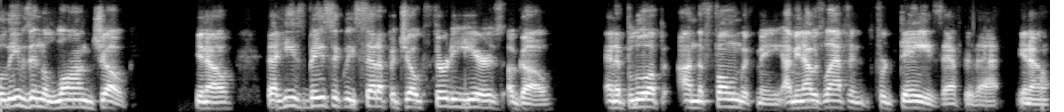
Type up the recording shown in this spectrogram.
believes in the long joke, you know, that he's basically set up a joke 30 years ago and it blew up on the phone with me. I mean, I was laughing for days after that, you know.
